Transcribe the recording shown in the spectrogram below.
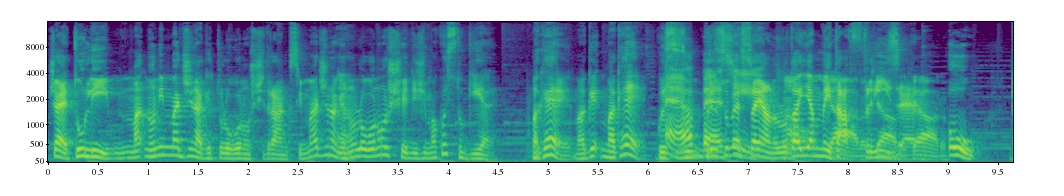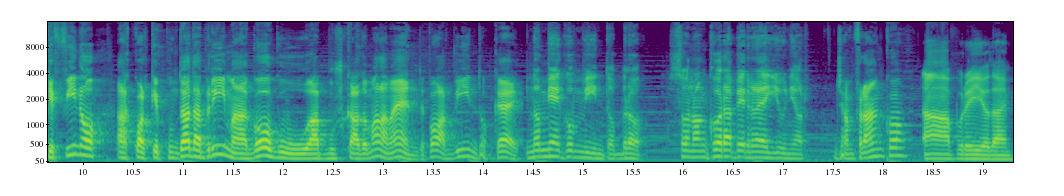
cioè tu lì, ma non immagina che tu lo conosci Trunks, immagina eh. che non lo conosci e dici ma questo chi è? Ma che è? Ma che, ma che è? Questo eh, vabbè, Super sì. Saiyan lo no, tagli a metà chiaro, Freezer. Chiaro, chiaro. Oh! Che fino a qualche puntata prima Goku ha buscato malamente, poi ha vinto, ok. Non mi hai convinto, bro. Sono ancora per Junior. Gianfranco? Ah, pure io, dai.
